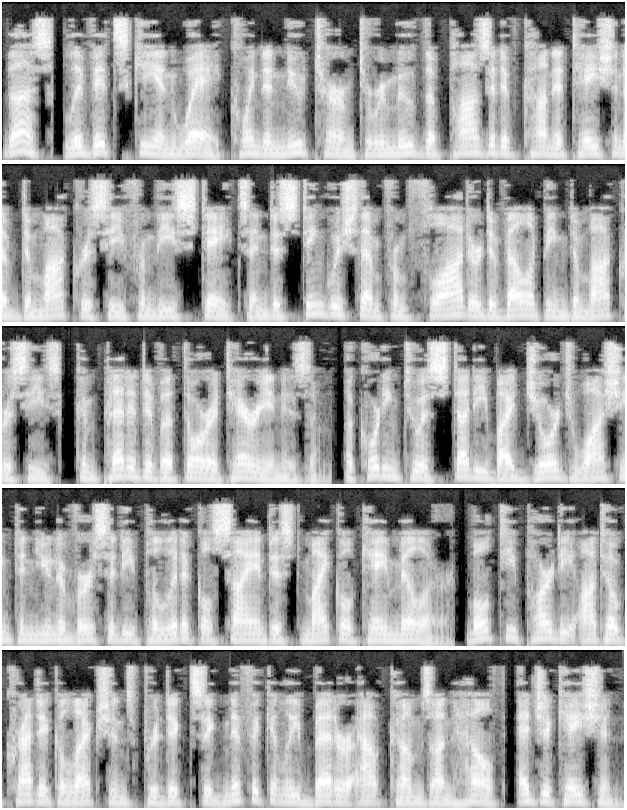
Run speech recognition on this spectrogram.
Thus, Levitsky and Way coined a new term to remove the positive connotation of democracy from these states and distinguish them from flawed or developing democracies, competitive authoritarianism. According to a study by George Washington University political scientist Michael K. Miller, multi party autocratic elections predict significantly better outcomes on health, education,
